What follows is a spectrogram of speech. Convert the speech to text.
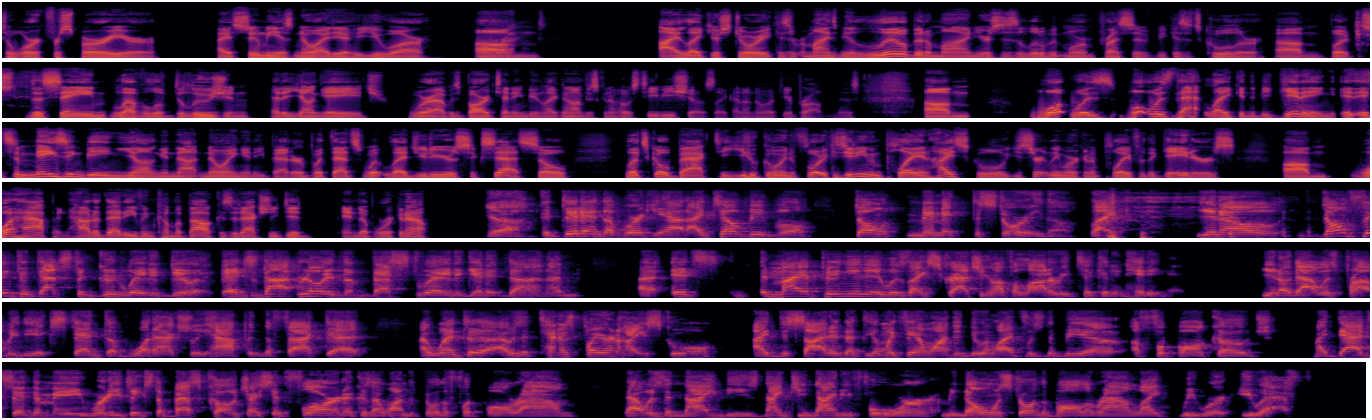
to work for Spurrier. I assume he has no idea who you are. Um, I like your story because it reminds me a little bit of mine. Yours is a little bit more impressive because it's cooler, um, but the same level of delusion at a young age where I was bartending, being like, "No, I'm just going to host TV shows." Like, I don't know what your problem is. Um, what was what was that like in the beginning? It, it's amazing being young and not knowing any better but that's what led you to your success. So let's go back to you going to florida because you didn't even play in high school. You certainly weren't going to play for the gators. Um, what happened? How did that even come about? Because it actually did end up working out. Yeah it did end up working out. I tell people don't mimic the story though. Like you know don't think that that's the good way to do it. It's not really the best way to get it done. I'm uh, it's in my opinion it was like scratching off a lottery ticket and hitting it. You know that was probably the extent of what actually happened. The fact that i went to i was a tennis player in high school. I decided that the only thing i wanted to do in life was to be a, a football coach. My dad said to me where do you think's the best coach? I said florida because i wanted to throw the football around. That was the 90s 1994 i mean no one was throwing the ball around like we were at uf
